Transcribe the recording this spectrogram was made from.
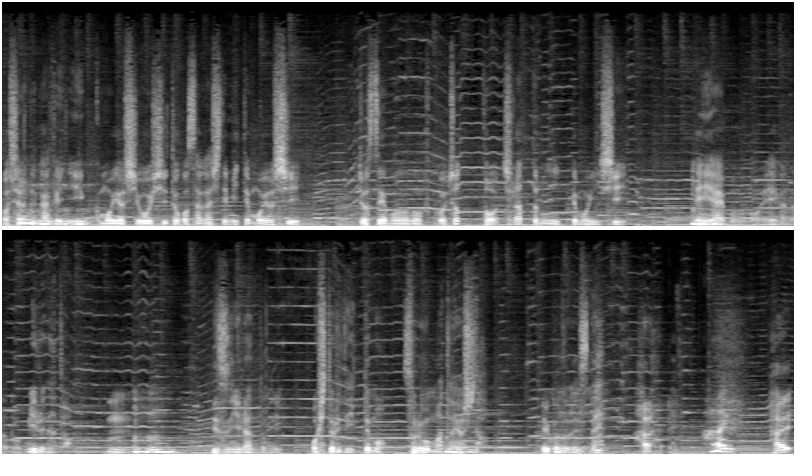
おしゃれなカフェに行くもよし、美味しいとこ探してみてもよし、女性ものの服をちょっとちらっと見に行ってもいいし、恋愛ものの映画などを見るなど、うん、うんうんディズニーランドにお一人で行っても、それをまたよしと、ということですね。はい。はい。はい、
